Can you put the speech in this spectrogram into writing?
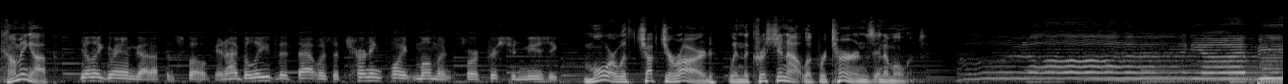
Coming up, Billy Graham got up and spoke, and I believe that that was a turning point moment for Christian music. more with Chuck Girard when the Christian Outlook returns in a moment. Oh, Lord,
